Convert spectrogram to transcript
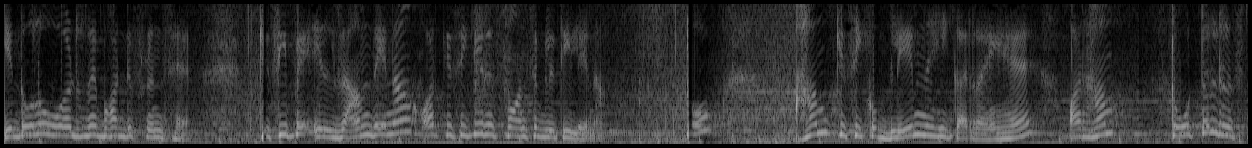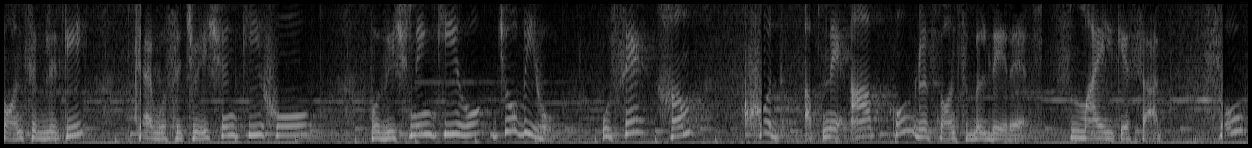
ये दोनों वर्ड्स में बहुत डिफरेंस है। किसी पे इल्ज़ाम देना और किसी की रिस्पॉन्सिबिलिटी लेना। हम किसी को ब्लेम नहीं कर रहे हैं और हम टोटल रिस्पॉन्सिबिलिटी चाहे वो सिचुएशन की हो पोजीशनिंग की हो, जो भी हो, उसे हम खुद अपने आप को रिस्पॉन्सिबल दे रहे हैं स्माइल के साथ। So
